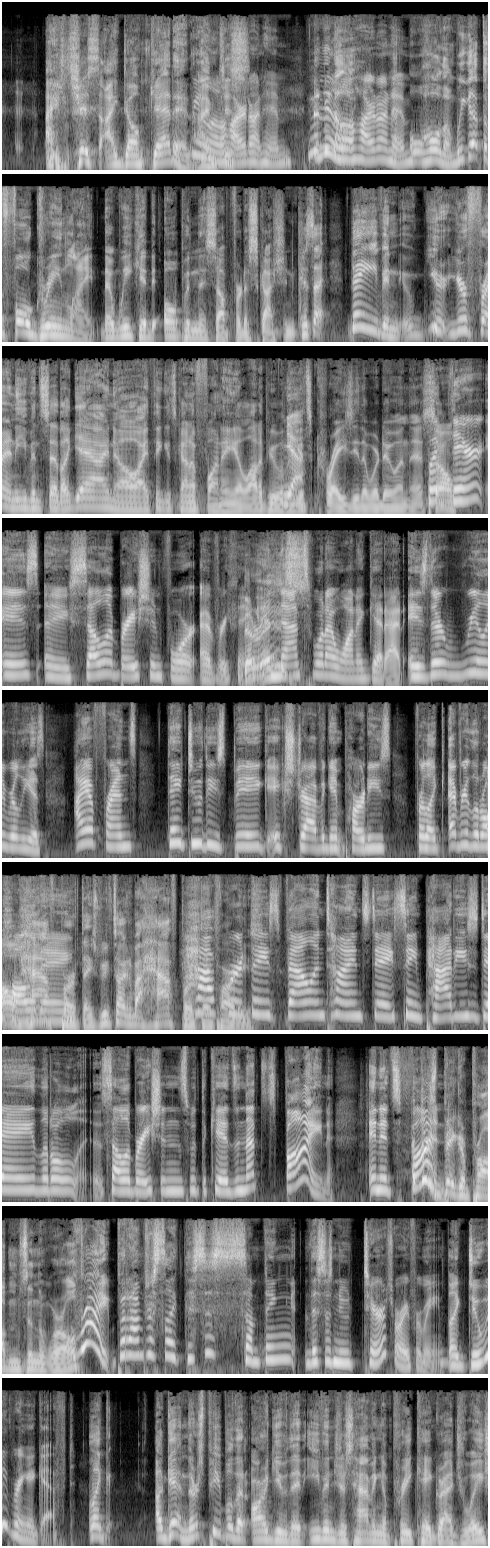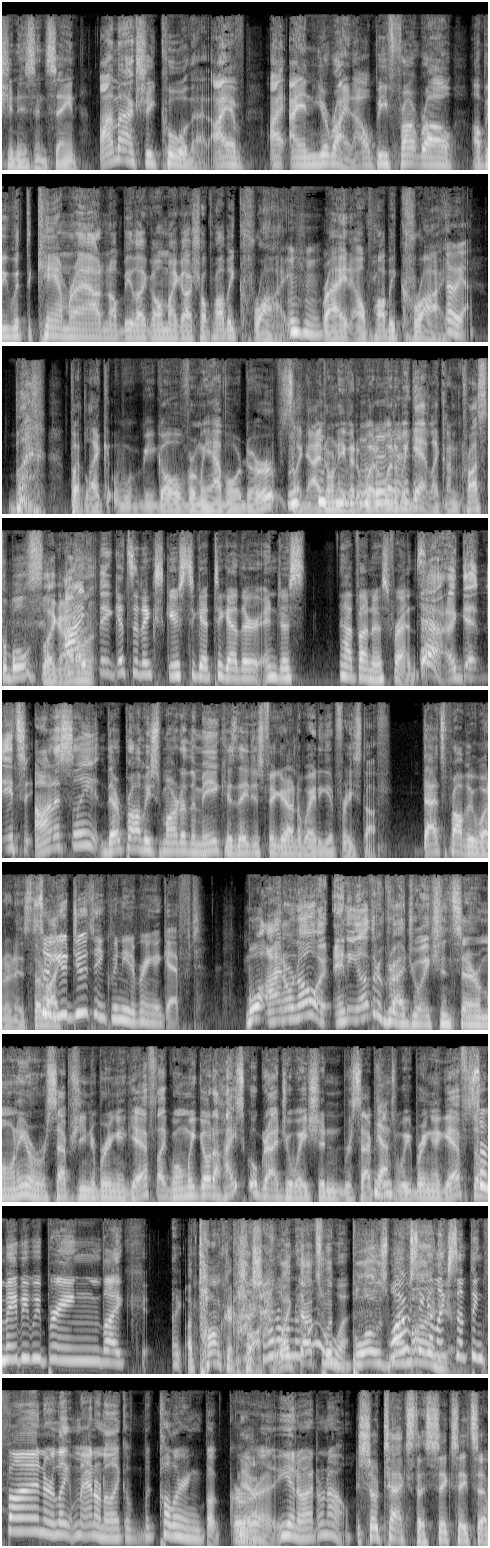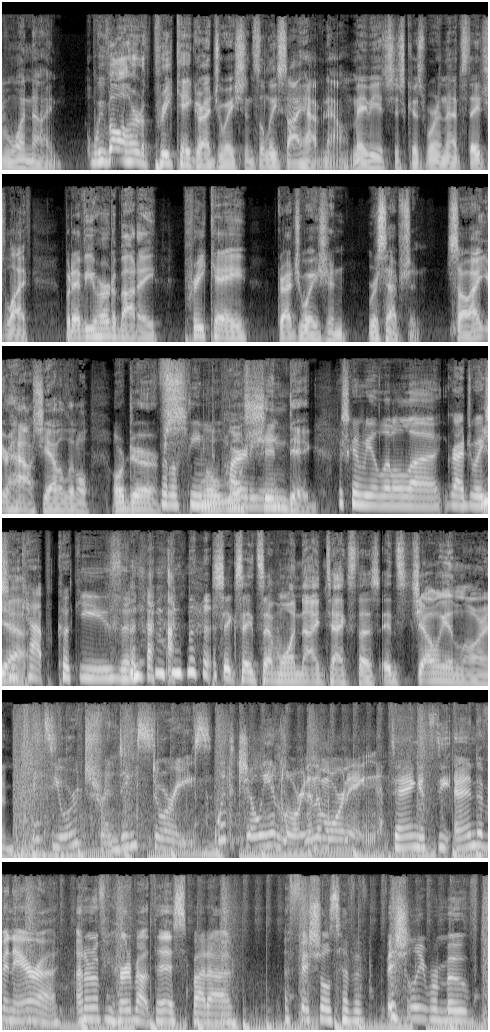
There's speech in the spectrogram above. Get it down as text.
I just, I don't get it. Being a I'm little just, hard on him. No, no, no. A little hard on him. Well, hold on. We got the full green light that we could open this up for discussion because they even your your friend even said like, yeah, I know. I think it's kind of funny. A lot of people think it's crazy that we're doing this. But so there is a celebration for everything. There and is. that's what I want to get at. Is there really, really is. I have friends, they do these big extravagant parties for like every little oh, holiday. half birthdays. We've talked about half birthday parties. half parties. birthdays, Valentine's Day, St. Patty's Day, little celebrations with the kids, and that's fine. And it's fun. There's bigger problems in the world. Right. But I'm just like, this is something, this is new territory for me. Like, do we bring a gift? Like again, there's people that argue that even just having a pre-K graduation is insane. I'm actually cool with that. I have I, I and you're right. I'll be front row. I'll be with the camera out and I'll be like, "Oh my gosh, I'll probably cry." Right? I'll probably cry. Mm-hmm. Oh, yeah. But but like we go over and we have hors d'oeuvres. Like I don't even what what do we get? Like uncrustables? Like I I, think it's an excuse to get together and just have fun as friends. Yeah, again, it's honestly, they're probably smarter than me because they just figured out a way to get free stuff. That's probably what it is. They're So like, you do think we need to bring a gift? Well, I don't know. Any other graduation ceremony or reception, you bring a gift. Like when we go to high school graduation receptions, Yeah. we bring a gift. So, So, maybe we bring like. Like a Tonka Gosh, truck. Like know. that's what blows well, my mind. I was thinking like here. something fun or like I don't know, like a, a coloring book or Yeah. uh, you know, I don't know. So text us six eight seven one nine. We've all heard of pre-K graduations. At least I have now. Maybe it's just because we're in that stage of life. But have you heard about a pre-K graduation reception? So at your house, you have a little hors d'oeuvres, Little themed little, little shindig. There's going to be a little uh, graduation Yeah. cap cookies and Six eight seven one nine. Text us. It's Joey and Lauren. It's your trending stories with Joey and Lauren in the morning. dang, it's the end of an era. I don't know if you heard about this, but uh, officials have officially removed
